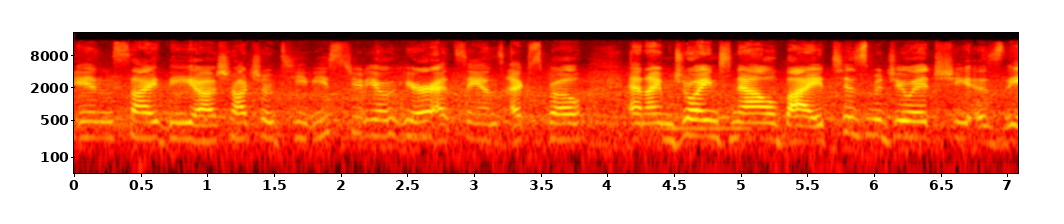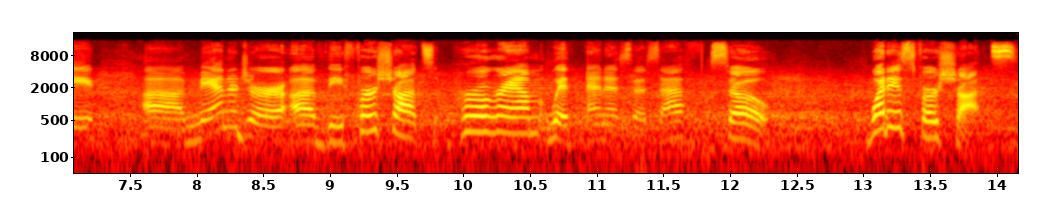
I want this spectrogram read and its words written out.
inside the uh, SHOT Show TV studio here at Sands Expo. And I'm joined now by Tisma Juett. She is the uh, manager of the First Shots program with NSSF. So, what is First Shots?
